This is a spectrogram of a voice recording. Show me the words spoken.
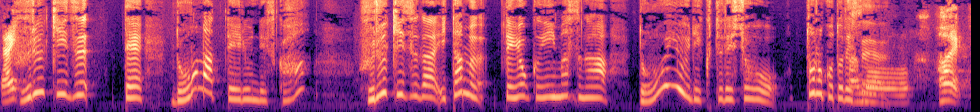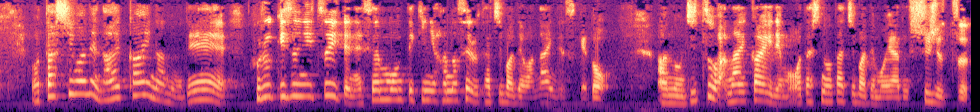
はい、古傷ってどうなっているんですか？古傷が痛むってよく言いますが、どういう理屈でしょう？とのことです。はい。私はね、内科医なので、古傷についてね、専門的に話せる立場ではないんですけど、あの、実は内科医でも私の立場でもやる手術、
